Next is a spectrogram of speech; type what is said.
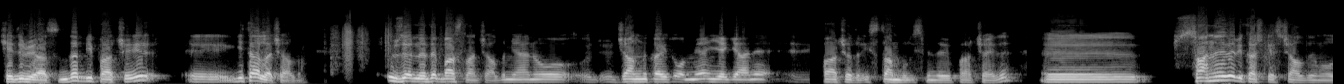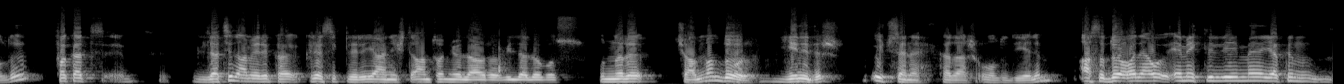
Kedi Rüyası'nda bir parçayı e, gitarla çaldım. Üzerine de baslan çaldım. Yani o canlı kayıt olmayan yegane e, parçadır. İstanbul isminde bir parçaydı. E, sahnede de birkaç kez çaldığım oldu. Fakat e, Latin Amerika klasikleri yani işte Antonio Lauro, Villa Lobos bunları çalmam doğru. Yenidir. 3 sene kadar oldu diyelim. Aslında hani o emekliliğime yakın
